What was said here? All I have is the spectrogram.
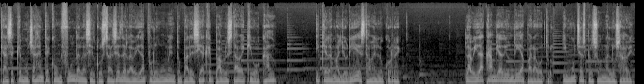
que hace que mucha gente confunda las circunstancias de la vida por un momento, parecía que Pablo estaba equivocado y que la mayoría estaba en lo correcto. La vida cambia de un día para otro y muchas personas lo saben.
